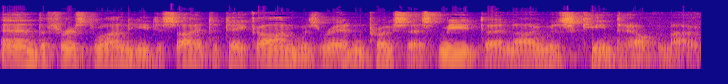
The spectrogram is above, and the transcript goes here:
And the first one he decided to take on was red and processed meat, and I was keen to help him out.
